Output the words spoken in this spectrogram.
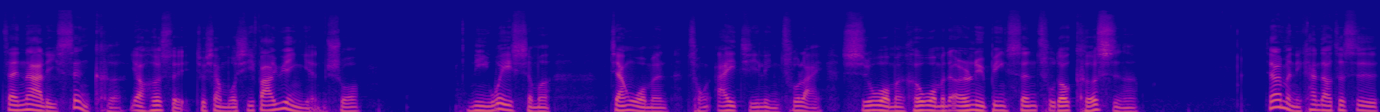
在那里甚渴，要喝水，就向摩西发怨言，说：“你为什么将我们从埃及领出来，使我们和我们的儿女并牲畜都渴死呢？”家人们，你看到这是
